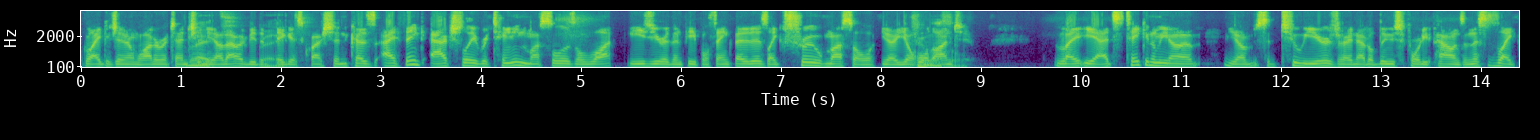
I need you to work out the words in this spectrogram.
glycogen and water retention? Right, You know, that would be the right. biggest question. Because I think actually retaining muscle is a lot easier than people think that it is. Like true muscle, you know, you'll True hold on to. like yeah, it's taken me a you know two years right now to lose forty pounds, and this is like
